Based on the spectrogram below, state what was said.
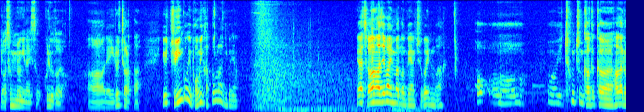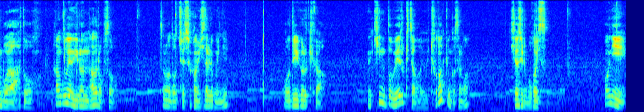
여섯 명이나 있어. 그리고 너야. 아 내가 이럴 줄 알았다. 이거 주인공이 범인 같더라니 그냥. 야 저항하지 마 임마. 넌 그냥 죽어 임마. 어어이 어, 이 청춘 가득한 하늘은 뭐야 또 한국에는 이런 하늘 없어 설마 너 죄책감에 시달리고 있니? 어딜 그렇게 가 키는 또 왜 이렇게 작아 여기 초등학교인가 설마? 지하실에 뭐가 있어 아니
